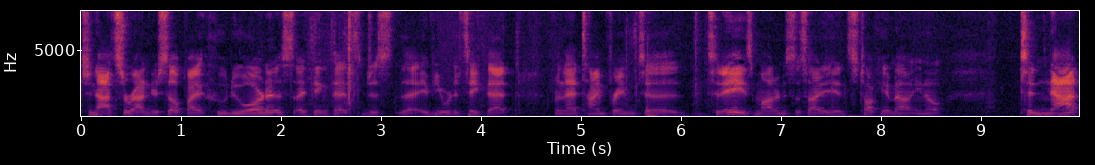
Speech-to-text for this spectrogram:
to not surround yourself by hoodoo artists. I think that's just that if you were to take that from that time frame to today's modern society, it's talking about you know to not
